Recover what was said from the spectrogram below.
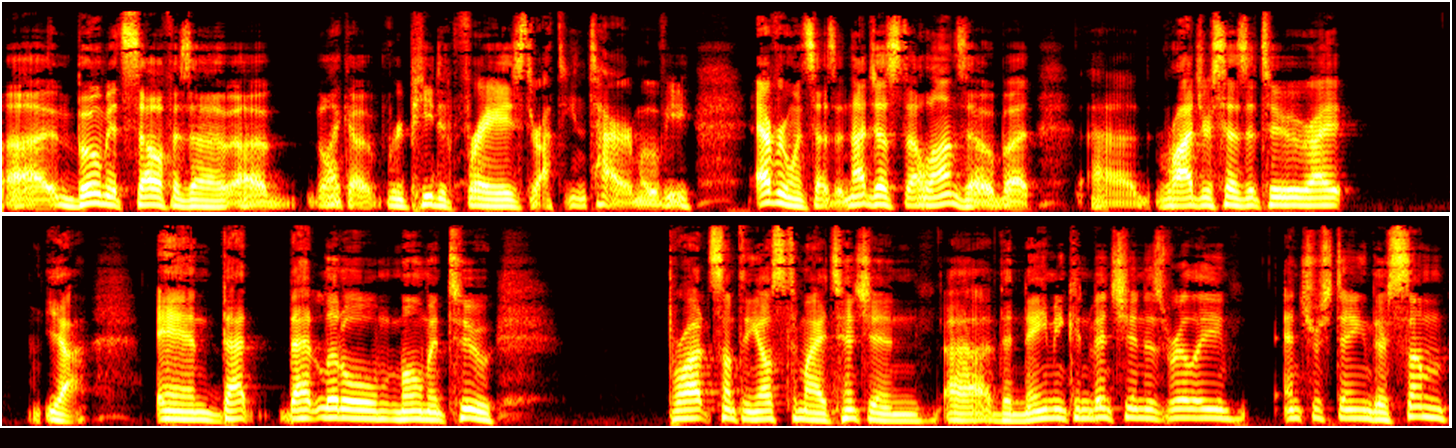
uh, boom itself is a, a, like a repeated phrase throughout the entire movie. Everyone says it, not just Alonzo, but uh, Roger says it too, right? Yeah, and that that little moment too brought something else to my attention. Uh, the naming convention is really interesting. There's some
